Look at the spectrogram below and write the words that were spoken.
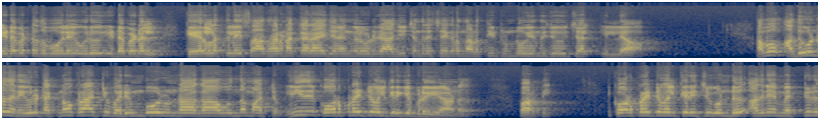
ഇടപെട്ടതുപോലെ ഒരു ഇടപെടൽ കേരളത്തിലെ സാധാരണക്കാരായ ജനങ്ങളോട് രാജീവ് ചന്ദ്രശേഖർ നടത്തിയിട്ടുണ്ടോ എന്ന് ചോദിച്ചാൽ ഇല്ല. അപ്പോൾ അതുകൊണ്ട് തന്നെ ഒരു ടെക്നോക്രാറ്റ് വരുമ്പോഴുണ്ടാകാവുന്ന മാറ്റം. ഇനി ഇതിൽ കോർപ്പറേറ്റ് വൽക്കരിക്കപ്പെടുകയാണ് പാർട്ടി. കോർപ്പറേറ്റ് വൽക്കരിച്ചുകൊണ്ട് അതിനെ മറ്റൊരു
